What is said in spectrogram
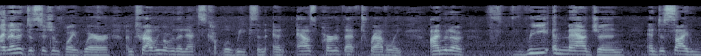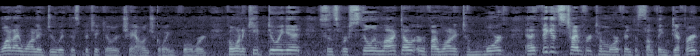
I'm at a decision point where I'm traveling over the next couple of weeks, and, and as part of that traveling, I'm going to reimagine and decide what I want to do with this particular challenge going forward. If I want to keep doing it since we're still in lockdown, or if I want it to morph. And I think it's time for it to morph into something different,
